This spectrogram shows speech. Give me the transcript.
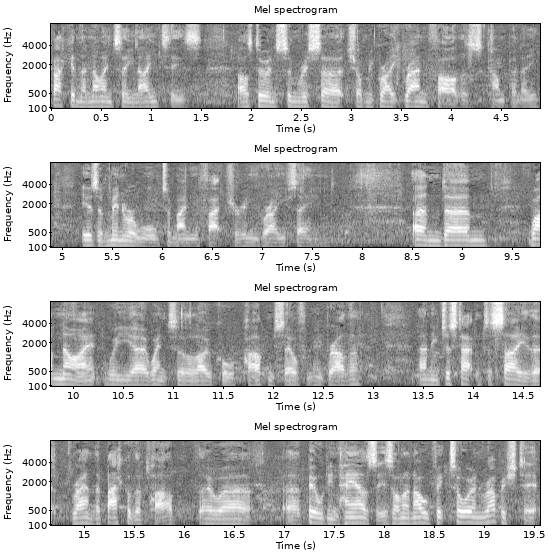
Back in the 1980s, I was doing some research on my great grandfather's company. He was a mineral water manufacturer in Gravesend. And um, one night we uh, went to the local pub, myself and my brother, and he just happened to say that round the back of the pub they were uh, building houses on an old Victorian rubbish tip.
